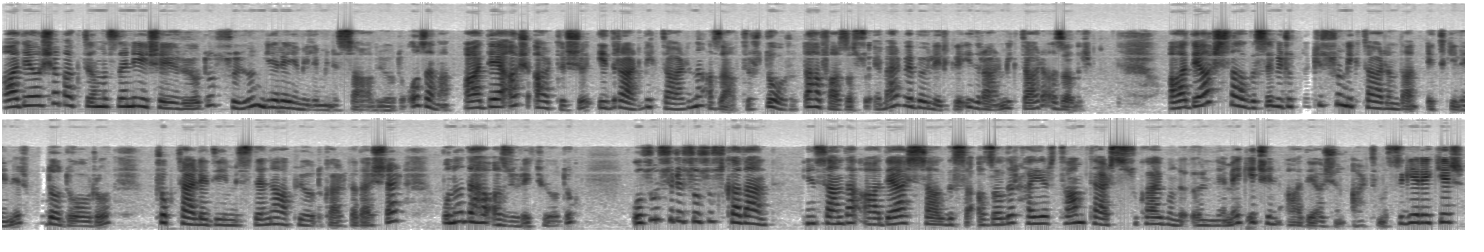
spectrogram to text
ADH'a baktığımızda ne işe yarıyordu? Suyun geri emilimini sağlıyordu. O zaman ADH artışı idrar miktarını azaltır. Doğru. Daha fazla su emer ve böylelikle idrar miktarı azalır. ADH salgısı vücuttaki su miktarından etkilenir. Bu da doğru. Çok terlediğimizde ne yapıyorduk arkadaşlar? Buna daha az üretiyorduk. Uzun süre susuz kalan insanda ADH salgısı azalır. Hayır tam tersi su kaybını önlemek için ADH'ın artması gerekir.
